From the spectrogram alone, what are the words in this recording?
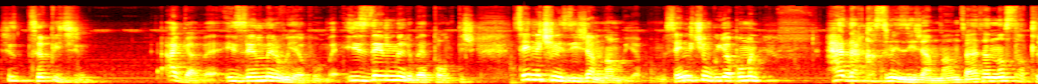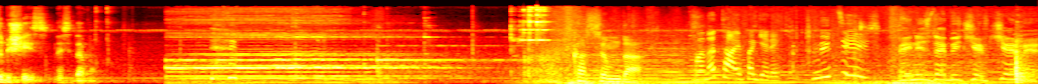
şu tıp için Aga be izlenir bu yapım be. İzlenir be tontiş. Senin için izleyeceğim lan bu yapımı. Senin için bu yapımın her dakikasını izleyeceğim lan. Zaten nasıl tatlı bir şeysin. Neyse devam. Kasım'da. Bana tayfa gerek. Müthiş. Denizde bir çiftçi mi?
